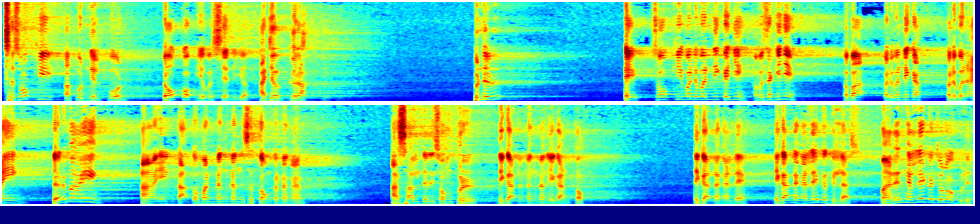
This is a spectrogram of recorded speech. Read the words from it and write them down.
sesoki aku nelpon Cokop ya pesen ya. Aja gerak. Bener? Eh, soki pada ban nikah ni. Apa sakinya? Apa? Pada ban nikah? Pada ban aing. Derma aing. Aing tak to meneng neng setong kendengan. Asal dari somber nikah neng neng ikan toh. Nikah lengan le. Nikah lengan le ke gelas. Marin ngan le ke colok bulit.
